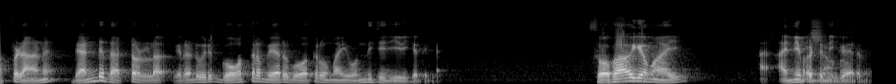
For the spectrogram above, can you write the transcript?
അപ്പോഴാണ് രണ്ട് തട്ടുള്ള രണ്ട് ഒരു ഗോത്രം വേറെ ഗോത്രവുമായി ഒന്നിച്ച് ജീവിക്കത്തില്ല. സ്വാഭാവികമായി അന്യപ്പെട്ട് നിൽക്കുമായിരുന്നു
